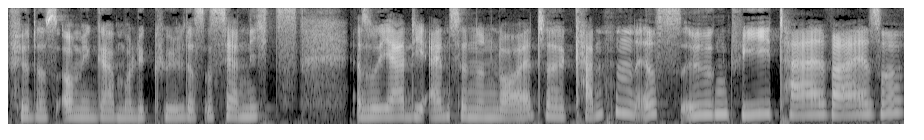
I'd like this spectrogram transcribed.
für das Omega-Molekül. Das ist ja nichts, also ja, die einzelnen Leute kannten es irgendwie teilweise,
